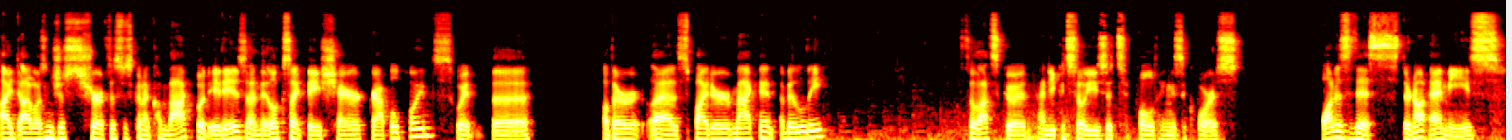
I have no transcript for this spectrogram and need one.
I I wasn't just sure if this was gonna come back, but it is, and it looks like they share grapple points with the other uh, Spider Magnet ability. So that's good, and you can still use it to pull things, of course. What is this? They're not Emmys.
